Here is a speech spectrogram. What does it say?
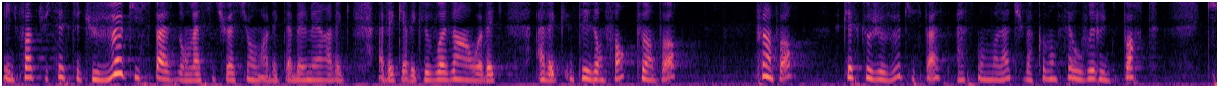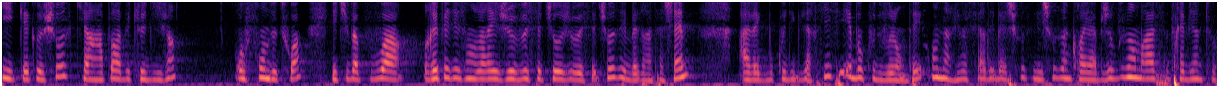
Et une fois que tu sais ce que tu veux qui se passe dans la situation avec ta belle-mère, avec, avec, avec le voisin ou avec, avec tes enfants, peu importe, peu importe, qu'est-ce que je veux qui se passe, à ce moment-là, tu vas commencer à ouvrir une porte qui est quelque chose qui a un rapport avec le divin au fond de toi et tu vas pouvoir répéter sans arrêt je veux cette chose, je veux cette chose et Bezrat Hashem avec beaucoup d'exercice et beaucoup de volonté, on arrive à faire des belles choses et des choses incroyables. Je vous embrasse, à très bientôt.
